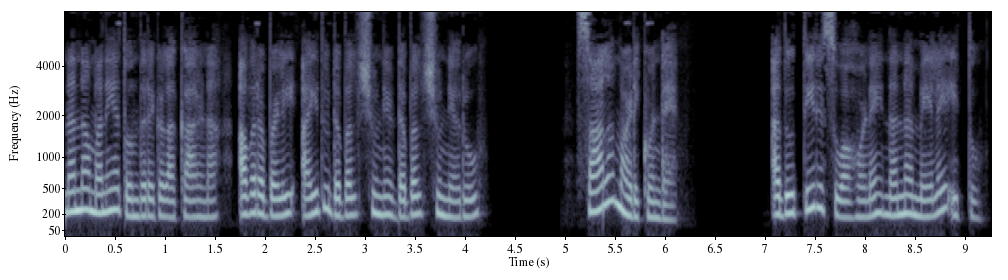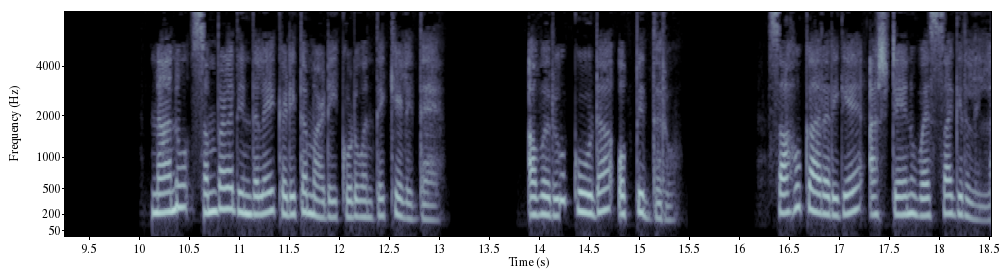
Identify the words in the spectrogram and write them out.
ನನ್ನ ಮನೆಯ ತೊಂದರೆಗಳ ಕಾರಣ ಅವರ ಬಳಿ ಐದು ಡಬಲ್ ಶೂನ್ಯ ಡಬಲ್ ಶೂನ್ಯ ರು ಸಾಲ ಮಾಡಿಕೊಂಡೆ. ಅದು ತೀರಿಸುವ ಹೊಣೆ ನನ್ನ ಮೇಲೆ ಇತ್ತು. ನಾನು ಸಂಬಳದಿಂದಲೇ ಕಡಿತ ಮಾಡಿ ಕೊಡುವಂತೆ ಕೇಳಿದ್ದೆ. ಅವರು ಕೂಡ ಒಪ್ಪಿದ್ದರು. ಸಾಹುಕಾರರಿಗೆ ಅಷ್ಟೇನು ವಯಸ್ಸಾಗಿರಲಿಲ್ಲ.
